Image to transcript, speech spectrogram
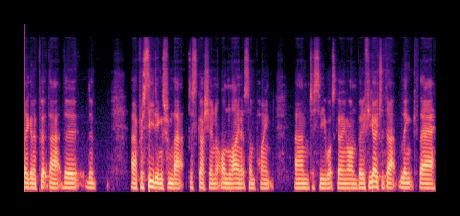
they're going to put that the the uh, proceedings from that discussion online at some point um, to see what's going on. But if you go to that link there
